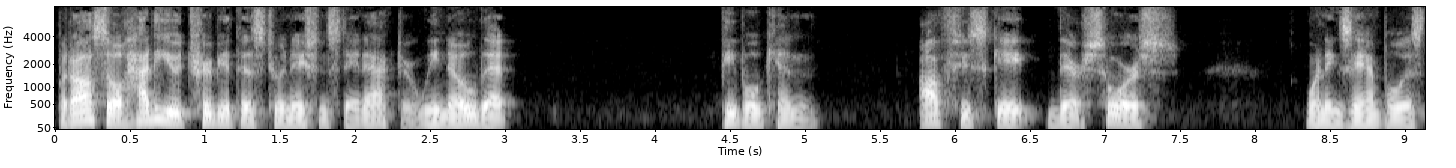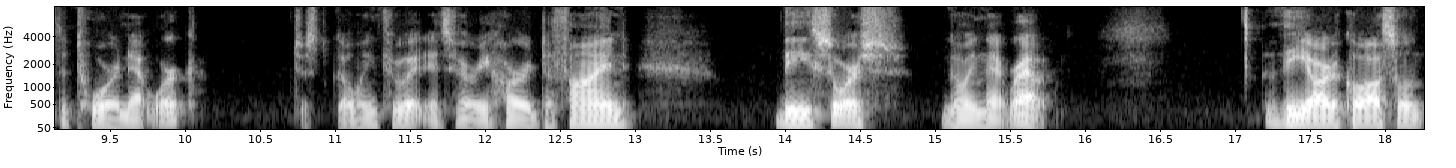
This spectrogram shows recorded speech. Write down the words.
But also, how do you attribute this to a nation state actor? We know that people can obfuscate their source. One example is the Tor network. Just going through it, it's very hard to find the source going that route the article also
